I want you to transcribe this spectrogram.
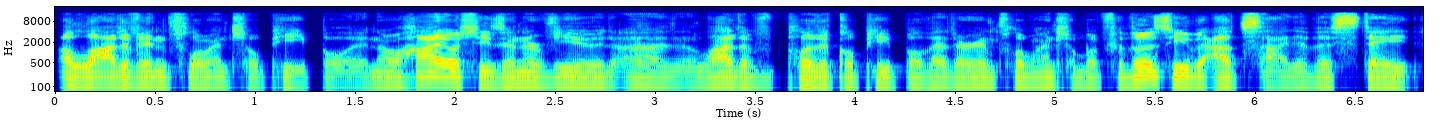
a lot of influential people. In Ohio, she's interviewed uh, a lot of political people that are influential. But for those of you outside of the state,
